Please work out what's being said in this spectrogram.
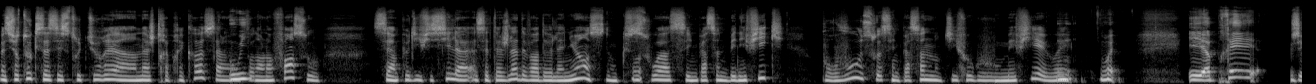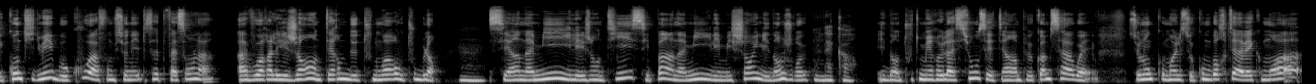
Mais surtout que ça s'est structuré à un âge très précoce, hein, Oui. pendant l'enfance, où c'est un peu difficile à, à cet âge-là d'avoir de la nuance. Donc, Ouais. soit c'est une personne bénéfique pour vous, soit c'est une personne dont il faut que vous vous méfiez. Ouais. Mm. Et après, j'ai continué beaucoup à fonctionner de cette façon-là, à voir les gens en termes de tout noir ou tout blanc. Mm. C'est un ami, il est gentil, c'est pas un ami, il est méchant, il est dangereux. D'accord. Et dans toutes mes relations, c'était un peu comme ça, ouais. Selon comment elle se comportait avec moi,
